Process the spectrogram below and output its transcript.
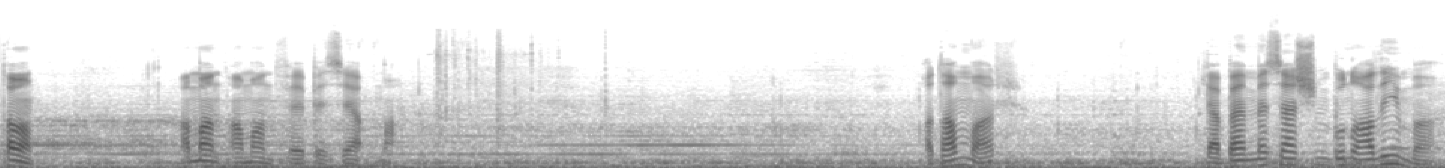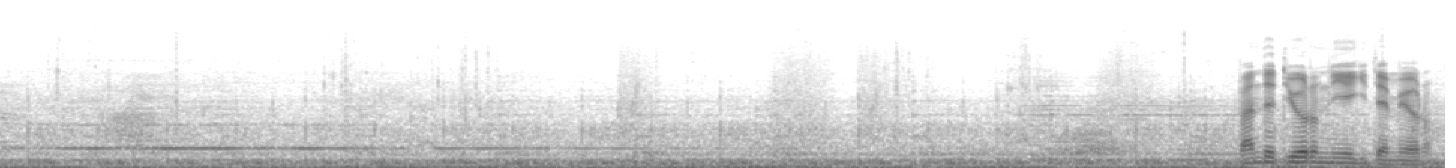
Tamam. Aman aman FPS yapma. Adam var. Ya ben mesela şimdi bunu alayım mı? Ben de diyorum niye gidemiyorum.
